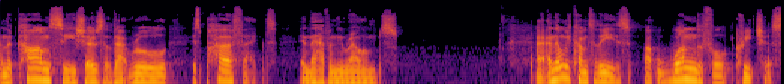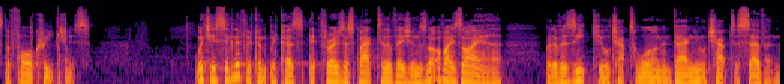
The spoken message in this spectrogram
And the calm sea shows that that rule is perfect in the heavenly realms. And then we come to these uh, wonderful creatures, the four creatures, which is significant because it throws us back to the visions not of Isaiah, but of Ezekiel chapter 1 and Daniel chapter 7.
